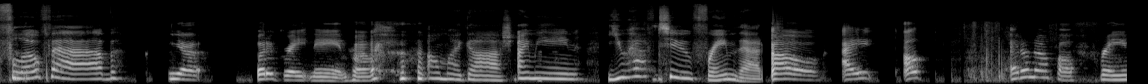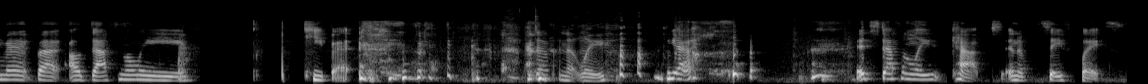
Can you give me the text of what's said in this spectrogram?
Flo Fab. Yeah. What a great name, huh? oh my gosh. I mean, you have to frame that. Oh, I I'll I don't know if I'll frame it, but I'll definitely keep it. definitely. yeah. it's definitely kept in a safe place.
